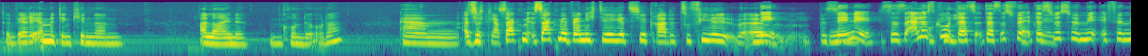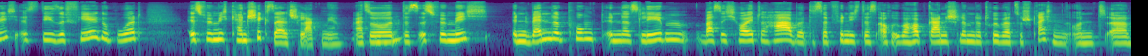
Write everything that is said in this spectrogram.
dann wäre er mit den Kindern alleine im Grunde, oder? Ähm, also glaub, sag, mir, sag mir, wenn ich dir jetzt hier gerade zu viel. Äh, nee. nee, nee, es ist alles okay. gut. Das, das ist für, okay. das ist für mich, für mich ist diese Fehlgeburt ist für mich kein Schicksalsschlag mehr. Also mhm. das ist für mich ein Wendepunkt in das Leben, was ich heute habe. Deshalb finde ich das auch überhaupt gar nicht schlimm, darüber zu sprechen. Und äh,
